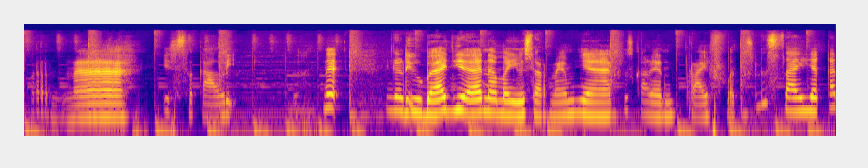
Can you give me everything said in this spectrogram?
pernah is sekali gitu. Nah, tinggal diubah aja nama username-nya terus kalian private selesai ya kan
